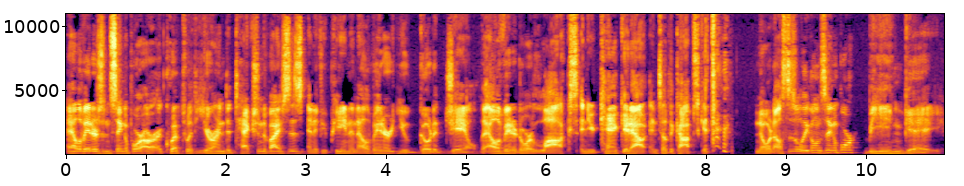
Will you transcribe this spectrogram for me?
Elevators in Singapore are equipped with urine detection devices, and if you pee in an elevator, you go to jail. The elevator door locks, and you can't get out until the cops get there. know what else is illegal in Singapore? Being gay.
